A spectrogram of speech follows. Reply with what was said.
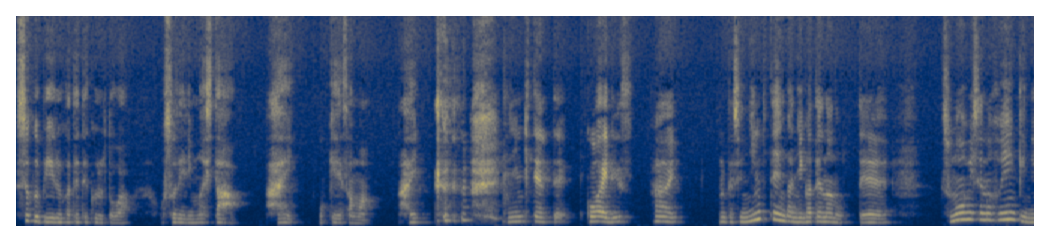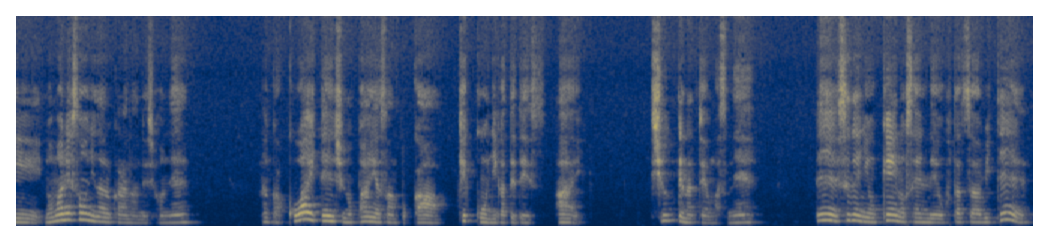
すぐビールが出てくるとは恐れ入りました。はい。おけい様。はい。人気店って怖いです。はい。私、人気店が苦手なのって、そのお店の雰囲気に飲まれそうになるからなんでしょうね。なんか怖い店主のパン屋さんとか結構苦手です。はい。シュンってなっちゃいますね。で、すでにおけいの洗礼を2つ浴びて、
